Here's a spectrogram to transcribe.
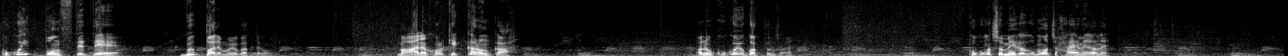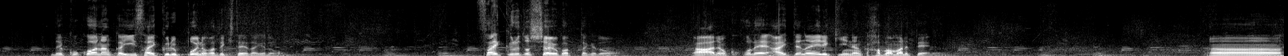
ここ1本捨てて、ブッパでもよかったかも。まあ、でもこれ結果論か。あ、でもここ良かったんじゃない？ここもちょっとメガゴもうちょ早めだね。でここはなんかいいサイクルっぽいのができたようだけどサイクルとしては良かったけどあーでもここで相手のエレキになんか阻まれてあ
